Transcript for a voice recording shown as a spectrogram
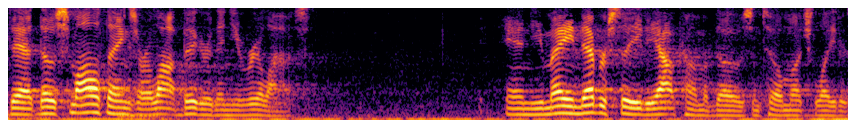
that those small things are a lot bigger than you realize. And you may never see the outcome of those until much later.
